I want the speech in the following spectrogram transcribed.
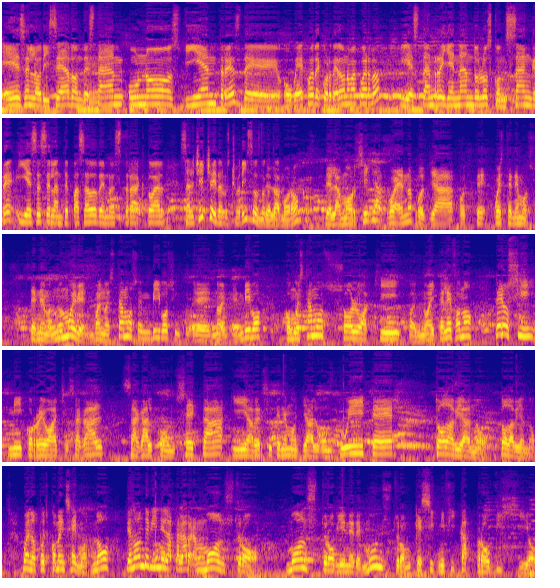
Es en la Odisea donde están unos vientres de ovejo, de cordero, no me acuerdo, y están rellenándolos con sangre y ese es el antepasado de nuestra actual salchicha y de los chorizos, ¿De la moronga? ¿De la morcilla? Bueno, pues ya, pues, pues tenemos, tenemos, muy bien. Bueno, estamos en vivo, eh, no, en vivo, como estamos solo aquí, pues no hay teléfono, pero sí mi correo hzagal Zagal con Z y a ver si tenemos ya algún Twitter. Todavía no, todavía no. Bueno, pues comencemos, ¿no? ¿De dónde viene la palabra monstruo? Monstruo viene de monstrum, que significa prodigio.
